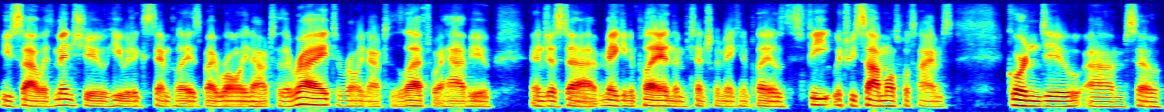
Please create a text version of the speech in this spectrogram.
you saw with Minshew he would extend plays by rolling out to the right rolling out to the left what have you and just uh, making a play and then potentially making a play with his feet which we saw multiple times Gordon do. Um, so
